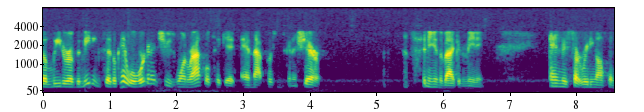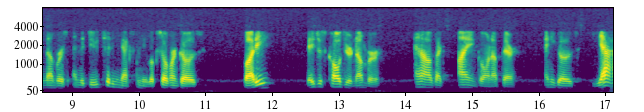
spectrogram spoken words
the leader of the meeting said okay well we're going to choose one raffle ticket and that person's going to share i'm sitting in the back of the meeting. And they start reading off the numbers and the dude sitting next to me looks over and goes buddy they just called your number. And i was like i ain't going up there. And he goes yeah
